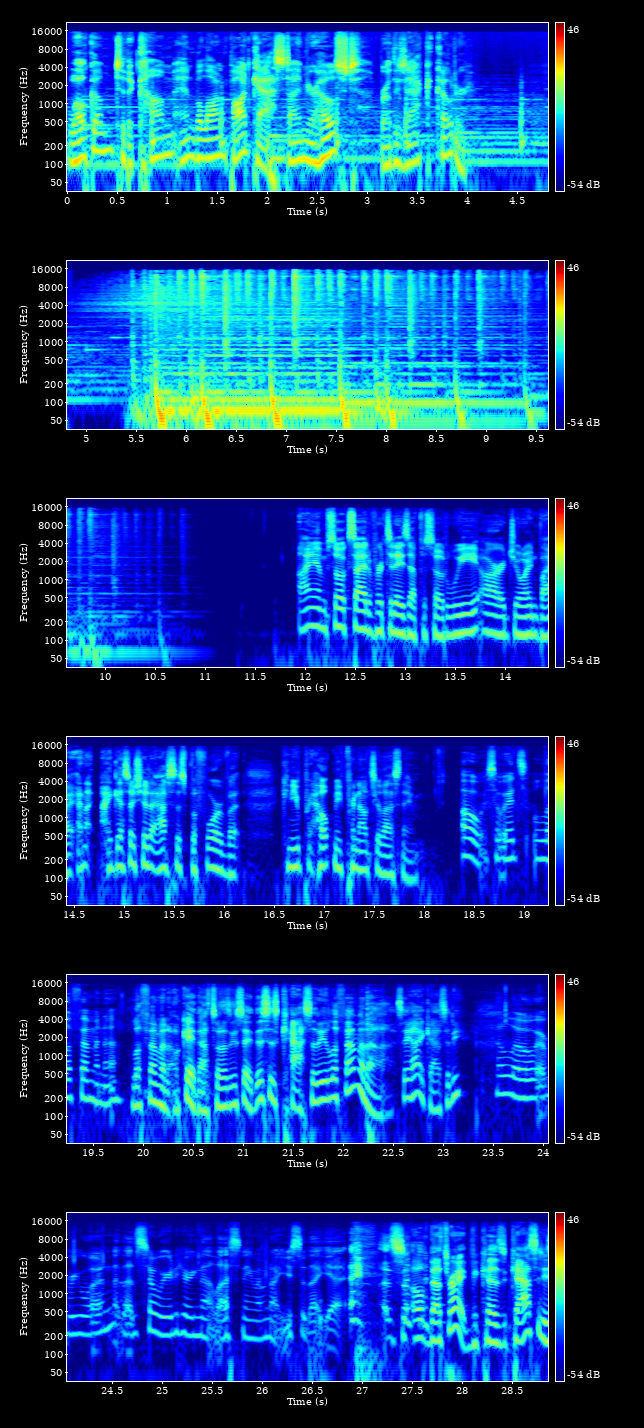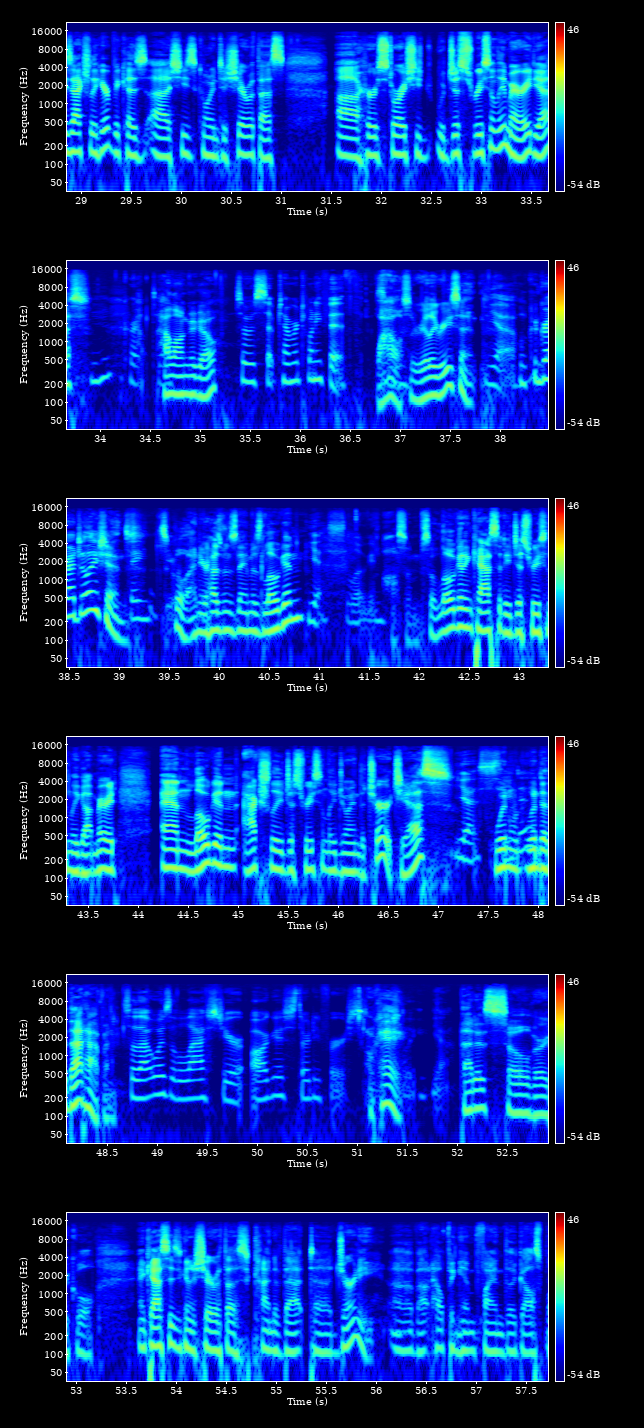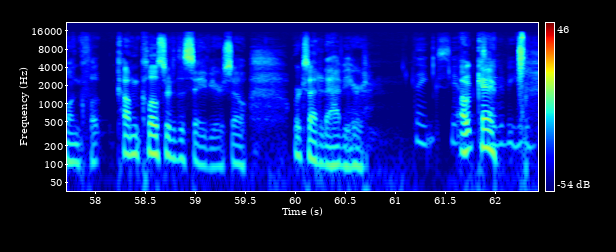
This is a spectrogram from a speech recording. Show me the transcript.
Welcome to the Come and Belong podcast. I'm your host, Brother Zach Coder. I am so excited for today's episode. We are joined by, and I, guess I should have asked this before, but can you help me pronounce your last name? Oh, so it's Lafemina. La Femina. Okay, that's what I was to say. This is Cassidy Lafemina. Say hi, Cassidy. Hello, everyone. That's so weird hearing that last name. I'm not used to that yet. Uh, so, oh, that's right, because Cassidy's actually here because uh, she's going to share with us uh, her story. She was just recently married, yes? Mhm, Correct. How long ago? So it was September 25th. Wow, So, so really recent. yeah. Well, congratulations. Thank That's you. cool. And your husband's name is Logan? Yes, Logan. Awesome. So Logan and Cassidy just recently got married, and Logan actually just recently joined the church. Yes. Yes. When he did. when did that happen? So that was last year, August 31st. Okay. Actually. Yeah. That is so very cool. And Cassidy's going to share with us kind of that uh, journey uh, about helping him find the gospel and clo- come closer to the Savior. So we're excited to have you here. Thanks. Yeah. Okay. Excited to be here.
